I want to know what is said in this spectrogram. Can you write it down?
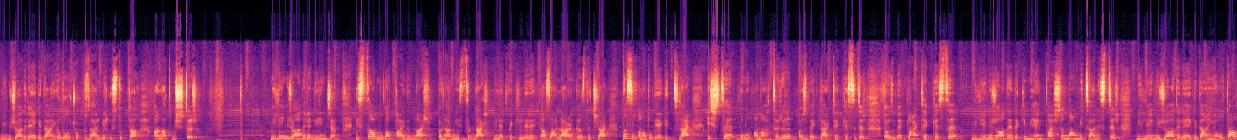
mücadeleye giden yolu çok güzel bir üslupta anlatmıştır. Milli mücadele deyince İstanbul'dan aydınlar, önemli isimler, milletvekilleri, yazarlar, gazeteciler nasıl Anadolu'ya gittiler? İşte bunun anahtarı Özbekler Tekkesi'dir. Özbekler Tekkesi milli mücadeledeki mihenk taşlarından bir tanesidir. Milli mücadeleye giden yolda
